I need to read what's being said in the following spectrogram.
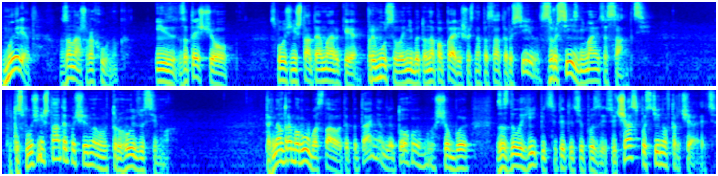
мирять за наш рахунок. І за те, що Сполучені Штати Америки примусили нібито на папері щось написати Росію, з Росії знімаються санкції. Тобто Сполучені Штати торгують з усіма. Так нам треба руба ставити питання для того, щоб заздалегідь підсвітити цю позицію. Час постійно втрачається.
